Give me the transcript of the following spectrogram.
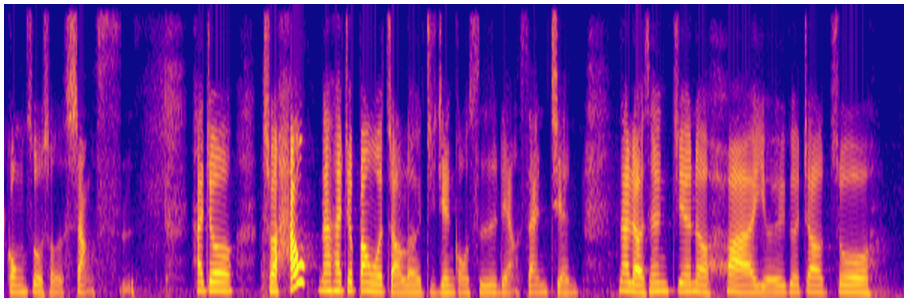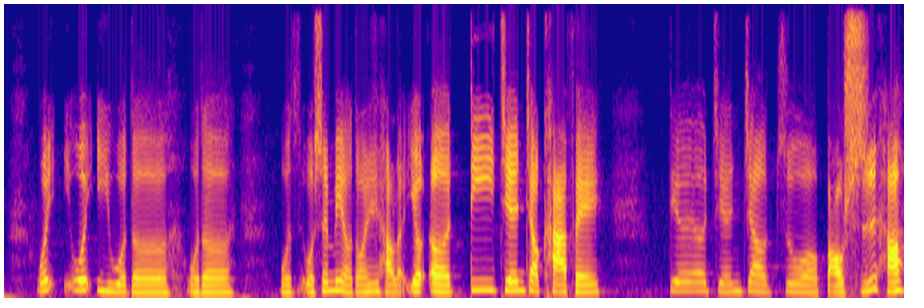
工作时候的上司。他就说好，那他就帮我找了几间公司，两三间。那两三间的话，有一个叫做我我以我的我的我我身边有东西好了，有呃第一间叫咖啡。第二间叫做宝石，好，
